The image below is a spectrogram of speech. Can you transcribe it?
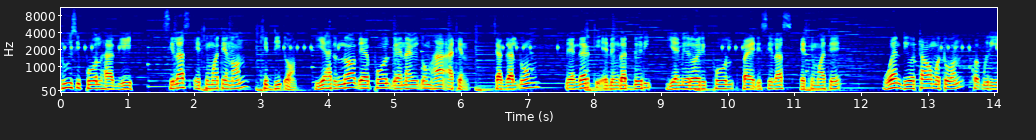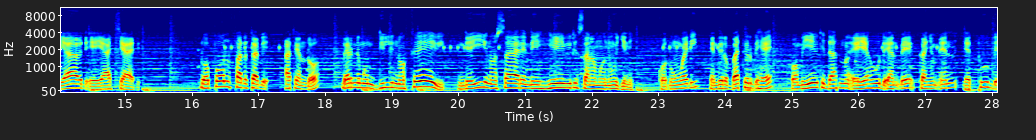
duusi pol ha geeci. Silas e timote noon keddi ɗon yahdanoɓe pol ɓe nawi ɗum ha aten. Caggal ɗum ɓe garti eɓe gaddori yamirori pol fayde silas e timote wonde yo tawmo toon ko ɓuri yawde e yaccade ɗo pol fadataɓe aten ɗo ɓernde mum dilli no feewi nde yino saare nde heewiri sanomanuji ni. Ko ɗum waɗi e nder batirɗe he omo yewti datno e yahuda en ɓe kañum en e tuɓɓe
